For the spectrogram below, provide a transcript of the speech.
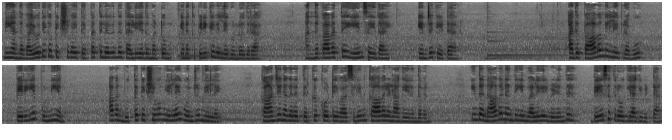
நீ அந்த வயோதிக பிக்ஷுவை தெப்பத்திலிருந்து தள்ளியது மட்டும் எனக்கு பிடிக்கவில்லை குண்டோதரா. அந்த பாவத்தை ஏன் செய்தாய்? என்று கேட்டார். அது பாவமில்லை பிரபு. பெரிய புண்ணியம். அவன் புத்த பிக்ஷுவும் இல்லை ஒன்றும் இல்லை. காஞ்சி நகர கோட்டை வாசலின் காவலனாக இருந்தவன். இந்த நாகநந்தியின் வலையில் விழுந்து தேச துரோகியாகி விட்டான்.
